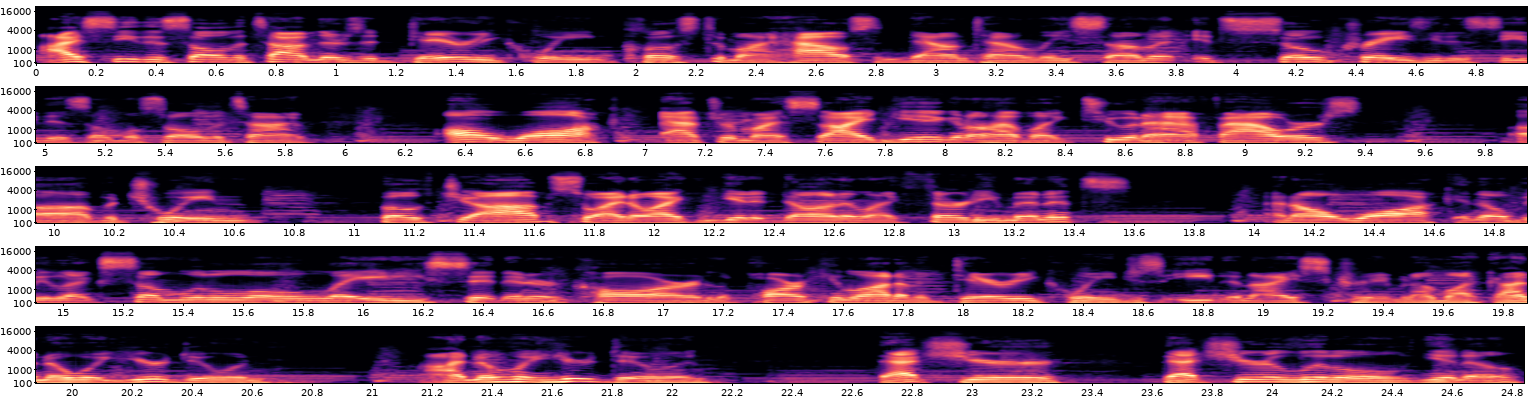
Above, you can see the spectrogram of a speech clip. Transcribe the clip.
I see this all the time. There's a Dairy Queen close to my house in downtown Lee Summit. It's so crazy to see this almost all the time. I'll walk after my side gig and I'll have like two and a half hours uh, between both jobs. So I know I can get it done in like 30 minutes. And I'll walk and there'll be like some little old lady sitting in her car in the parking lot of a Dairy Queen just eating an ice cream. And I'm like, I know what you're doing. I know what you're doing. That's your That's your little, you know,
